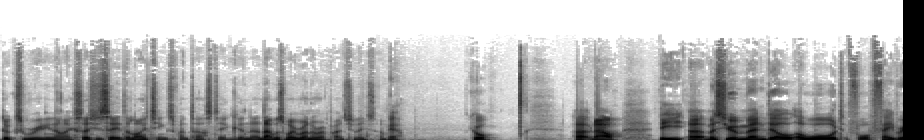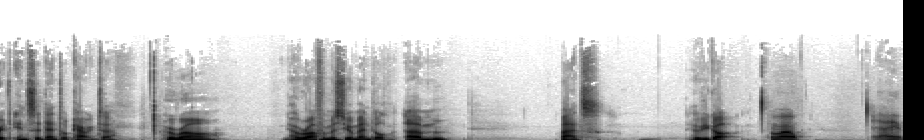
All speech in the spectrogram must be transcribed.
looks really nice. As you say, the lighting's fantastic, and uh, that was my runner up actually. So Yeah. Cool. Uh, now, the uh, Monsieur Mendel Award for favorite incidental character. hurrah! Hurrah for Monsieur Mendel. Um, Mads, who have you got? Well, I,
